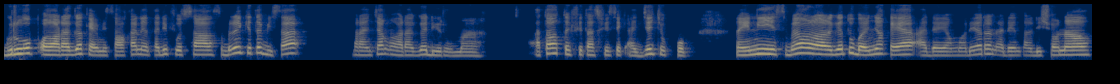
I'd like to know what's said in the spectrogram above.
grup olahraga kayak misalkan yang tadi futsal sebenarnya kita bisa merancang olahraga di rumah atau aktivitas fisik aja cukup. Nah ini sebenarnya olahraga tuh banyak ya, ada yang modern, ada yang tradisional.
